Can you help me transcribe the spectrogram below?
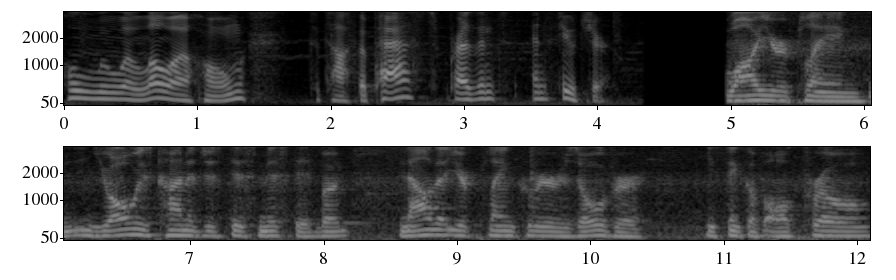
Holualoa home to talk the past, present, and future. While you were playing, you always kind of just dismissed it, but now that your playing career is over, you think of All Pro,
